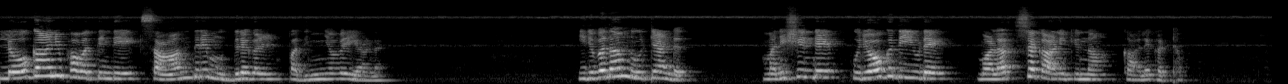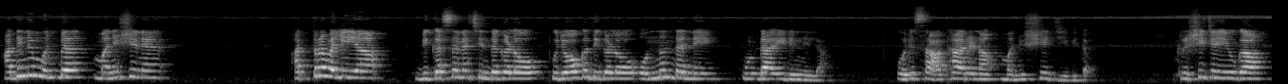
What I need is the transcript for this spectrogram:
ലോകാനുഭവത്തിന്റെ സാന്ദ്ര മുദ്രകൾ പതിഞ്ഞവയാണ്. ഇരുപതാം നൂറ്റാണ്ട് മനുഷ്യന്റെ പുരോഗതിയുടെ വളർച്ച കാണിക്കുന്ന കാലഘട്ടം. അതിനു മുൻപ് മനുഷ്യന് അത്ര വലിയ വികസന ചിന്തകളോ പുരോഗതികളോ ഒന്നും തന്നെ ഉണ്ടായിരുന്നില്ല. ഒരു സാധാരണ മനുഷ്യ ജീവിതം കൃഷി ചെയ്യുക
